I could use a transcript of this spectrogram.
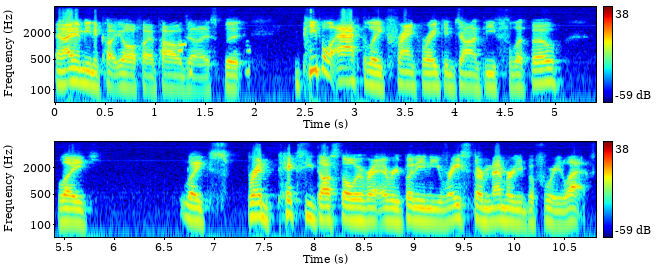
and I didn't mean to cut you off. I apologize, but people act like Frank Reich and John DeFilippo, like, like spread pixie dust all over everybody and erase their memory before he left.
